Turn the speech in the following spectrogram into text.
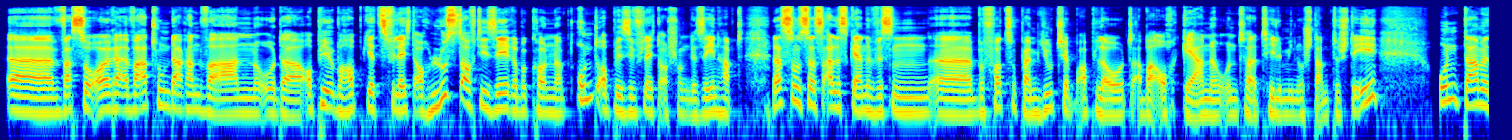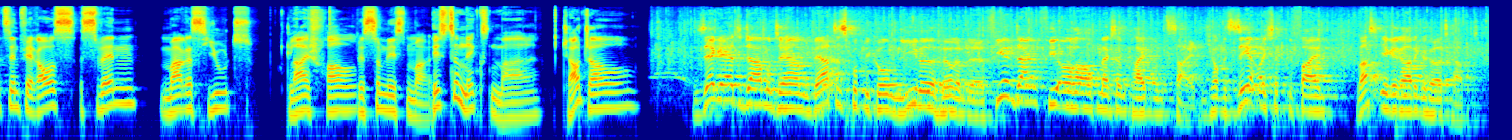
äh, was so eure Erwartungen daran waren oder ob ihr überhaupt jetzt vielleicht auch Lust auf die Serie bekommen habt und ob ihr sie vielleicht auch schon gesehen habt. Lasst uns das alles gerne wissen, äh, bevorzugt beim YouTube-Upload, aber auch gerne unter tele-stammtisch.de. Und damit sind wir raus. Sven, Maris Jut, Gleichfalls. bis zum nächsten Mal. Bis zum nächsten Mal. Ciao, ciao. Sehr geehrte Damen und Herren, wertes Publikum, liebe Hörende, vielen Dank für eure Aufmerksamkeit und Zeit. Ich hoffe sehr, euch hat gefallen, was ihr gerade gehört habt.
